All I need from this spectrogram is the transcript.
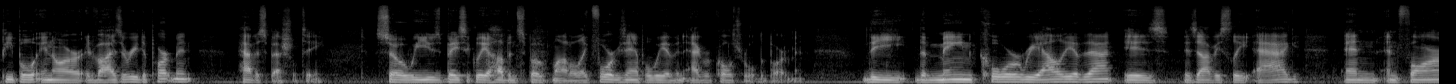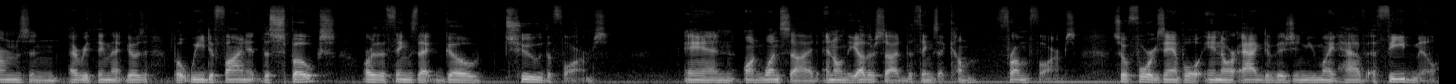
people in our advisory department have a specialty. So we use basically a hub and spoke model. Like for example, we have an agricultural department. The the main core reality of that is is obviously ag and and farms and everything that goes but we define it the spokes are the things that go to the farms and on one side and on the other side the things that come from farms. So, for example, in our ag division, you might have a feed mill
